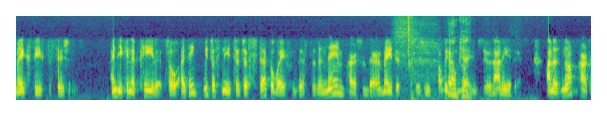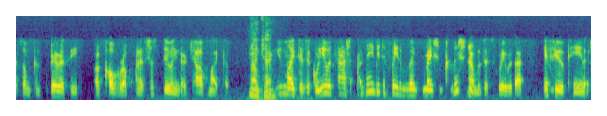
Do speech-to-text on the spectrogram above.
makes these decisions and you can appeal it. So I think we just need to just step away from this. There's a named person there who made this decision, probably got okay. nothing to do with any of this, and it's not part of some conspiracy or cover up, and it's just doing their job, Michael. Okay. You might disagree with that, or maybe the Freedom of Information Commissioner will disagree with that if you appeal it.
